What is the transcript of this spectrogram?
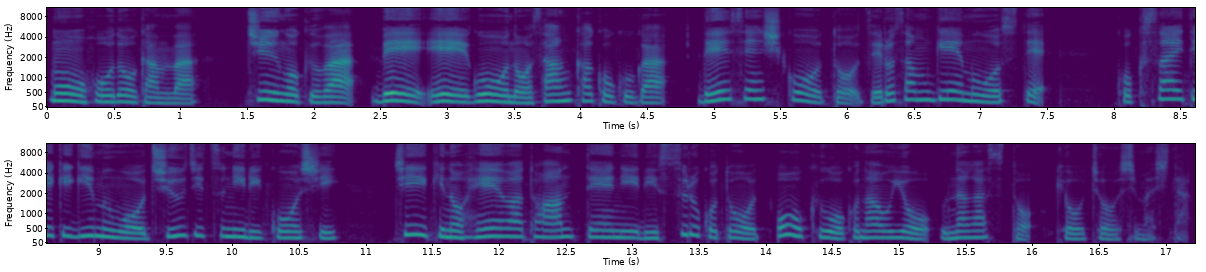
もう報道官は、中国は米英豪の3カ国が冷戦思考とゼロサムゲームを捨て、国際的義務を忠実に履行し、地域の平和と安定に立することを多く行うよう促すと強調しました。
